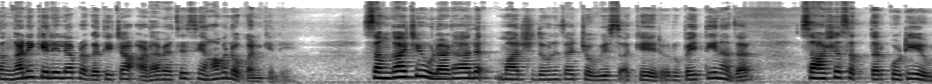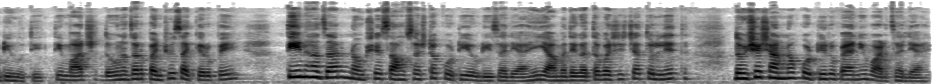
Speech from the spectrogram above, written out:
संघाने केलेल्या प्रगतीच्या आढाव्याचे सिंहावलोकन केले. संघाची उलाढाल मार्च दोन हजार चोवीस अखेर रुपये तीन हजार सहाशे सत्तर कोटी एवढी होती. ती मार्च दोन हजार पंचवीस अखेर रुपये तीन हजार नऊशे सहासष्ट कोटी एवढी झाली आहे. यामध्ये गतवर्षीच्या तुलनेत दोनशे शहाण्णव कोटी रुपयांनी वाढ झाली आहे.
